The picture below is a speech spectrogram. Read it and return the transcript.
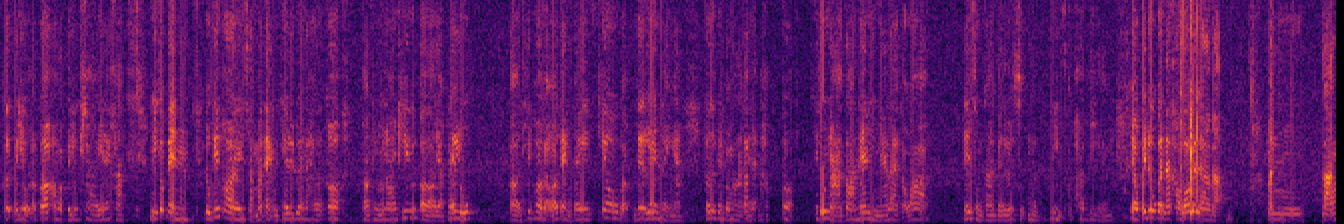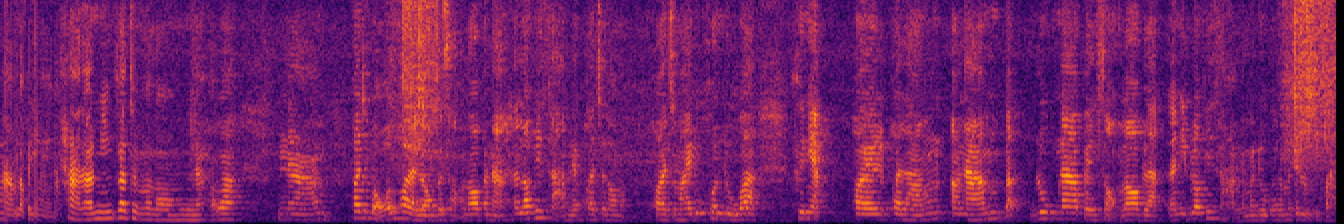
เกิดประโยชน์แล้วก็เอามาประยุกต์ใช้นะคะ นี่ก็เป็นลุคที่พลอยสามารถแต่งไปเที่ยวได้ด้วยนะคะแล้วก็ฝากถึงน้องๆที่เอ่ออยากได้ลุคเอ่อที่พลอยแบบว่าแต่งไปเที่ยวแบบเดินเล่นอะไรเงี้ยก็จะเป็นประมาณนี้แหละนะคะก็ให้ดูหนาตาแน่นอย่างเงี้ยแหละแต่ว่าเล่นสงการไปรู้สึกเหมือนมีสุขภาพดีเดี๋ยวไปดูกันนะคะว่าเวลาแบบมันล้างน้ำแล้วเป็นยังไงนะค่ะแล้วนี้ก็จะมาลองดูนะคะว่า น้ำพอจะบอกว่าพลอยลองไปสองรอบแล้วนะแล้วรอบที่สามเนี่ยพลอยจะลองพลอยจะมาให้ทุกคนดูว่า คือเนี่ยพลอยพลอยล้างเอาน้ำแบบรูปหน้าไปสองรอบแล้วแล้วนี่รอบที่สามเนี่ยมาดูกันว่ามันจะหลุดอีกปะ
